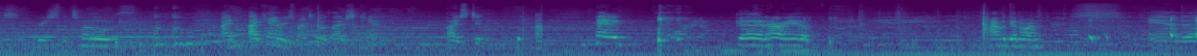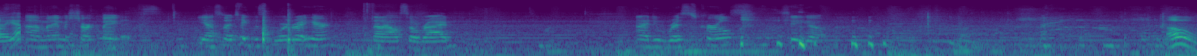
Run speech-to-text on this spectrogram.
just reach the toes. I I can reach my toes. I just can't. I just didn't. Um, hey. Good. How are you? Have a good one. And uh, yeah. Uh, my name is Sharkbait. Yeah, so I take this board right here that I also ride. And I do wrist curls. So you go. Oh.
